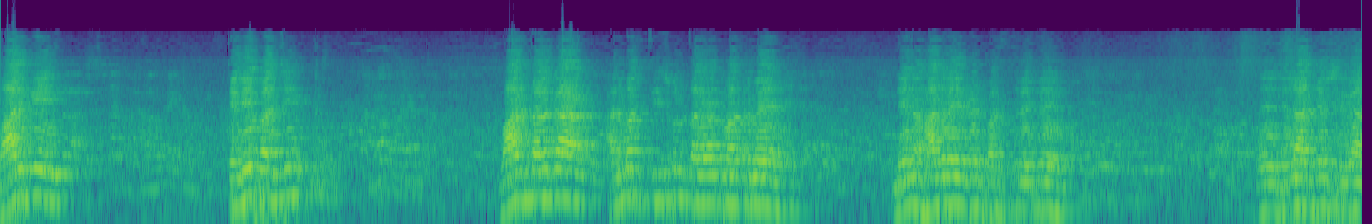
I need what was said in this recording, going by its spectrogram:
వారికి తెలియపరిచి వారి కనుక అనుమతి తీసుకున్న తర్వాత మాత్రమే నేను హాజరయ్యేటువంటి పరిస్థితులు అయితే నేను జిల్లా అధ్యక్షుడిగా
